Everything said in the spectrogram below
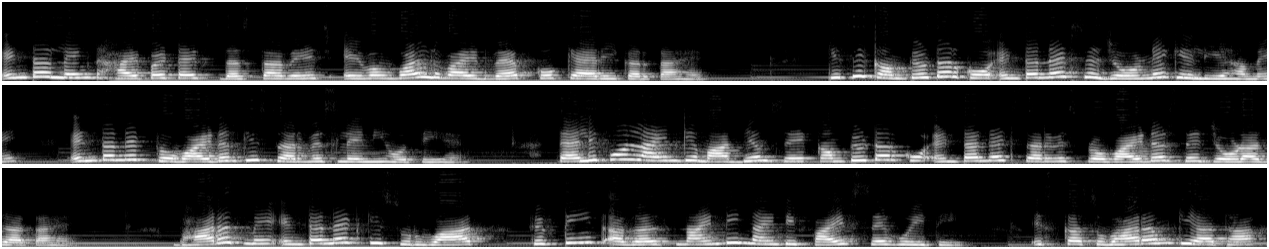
interlinked hypertext दस्तावेज़ एवं वर्ल्ड वाइड वेब को कैरी करता है। किसी कंप्यूटर को इंटरनेट से जोड़ने के लिए हमें इंटरनेट प्रोवाइडर की सर्विस लेनी होती है। टेलीफोन लाइन के माध्यम से कंप्यूटर को इंटरनेट सर्विस प्रोवाइडर से जोड़ा जाता है। भारत में इंटरनेट की शुरुआत 15 अगस्त 1995 से हुई थी। इसका शुभारंभ किया था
